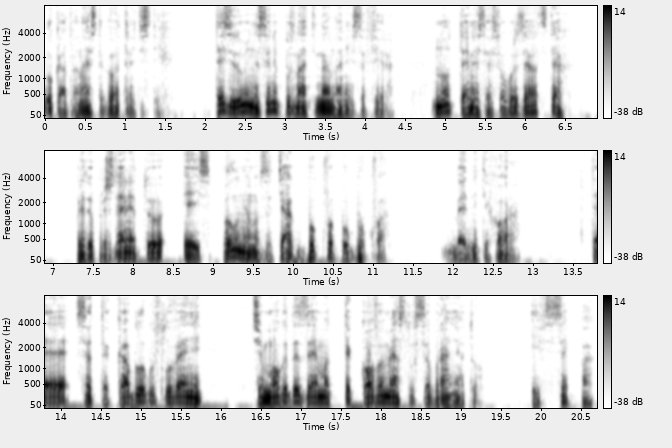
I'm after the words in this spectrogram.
Лука 12 глава 3 стих. Тези думи не са непознати на Анания и Сафира, но те не се съобразяват с тях. Предупреждението е изпълнено за тях буква по буква. Бедните хора. Те са така благословени, че могат да заемат такова място в събранието. И все пак...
